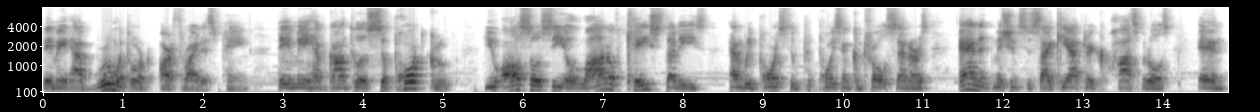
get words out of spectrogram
They may have rheumatoid arthritis pain. They may have gone to a support group. You also see a lot of case studies and reports to poison control centers and admissions to psychiatric hospitals in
